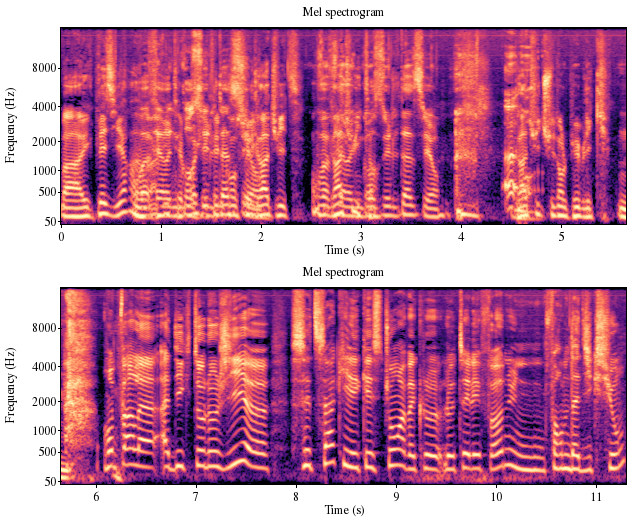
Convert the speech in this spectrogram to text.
Bah, avec plaisir. On va Euh, faire une consultation. gratuite. On va faire une hein. consultation. Euh, Gratuite, je suis dans le public. On parle à addictologie. euh, c'est de ça qu'il est question avec le, le téléphone, une forme d'addiction?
